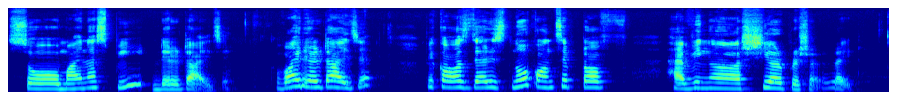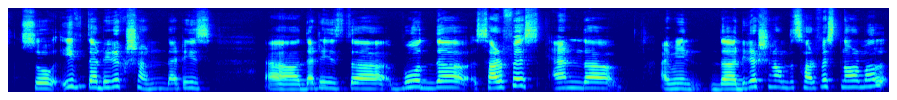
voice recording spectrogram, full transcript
So minus p delta ij why delta ij because there is no concept of having a shear pressure right? So if the direction that is uh, that is the both the surface and the I mean the direction of the surface normal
